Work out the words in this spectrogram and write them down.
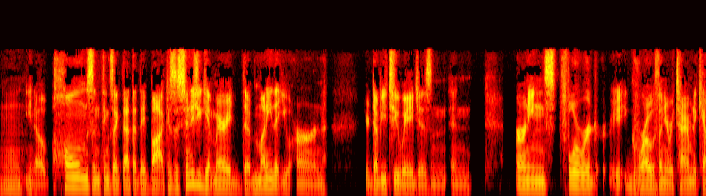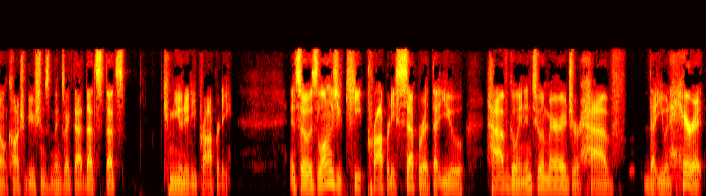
hmm. you know, homes and things like that that they bought, because as soon as you get married, the money that you earn, your W 2 wages and, and earnings, forward growth on your retirement account contributions and things like that, that's, that's community property. And so as long as you keep property separate that you have going into a marriage or have that you inherit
